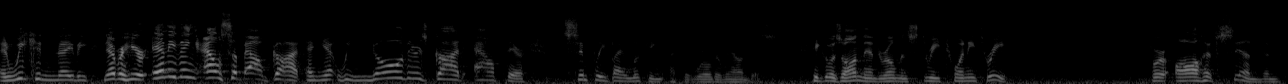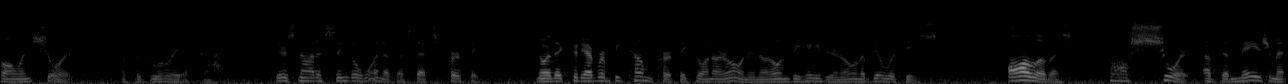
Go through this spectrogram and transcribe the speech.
And we can maybe never hear anything else about God, and yet we know there's God out there simply by looking at the world around us. He goes on then to Romans 3:23. For all have sinned and fallen short of the glory of God. There's not a single one of us that's perfect, nor that could ever become perfect on our own in our own behavior and our own abilities. All of us fall short of the measurement,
